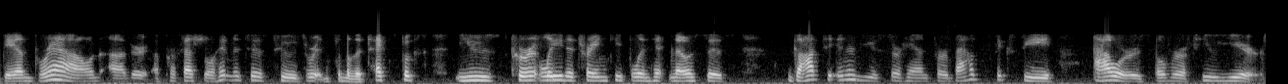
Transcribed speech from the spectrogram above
Dan Brown, uh, a professional hypnotist who's written some of the textbooks used currently to train people in hypnosis, got to interview Sirhan for about 60 hours over a few years,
